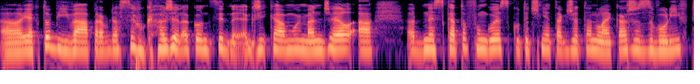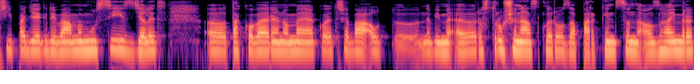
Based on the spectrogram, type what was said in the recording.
eh, jak to bývá, pravda se ukáže na konci dne, jak říká můj manžel a dneska to funguje skutečně tak, že ten lékař zvolí v případě, kdy vám musí sdělit takové renomé, jako je třeba nevím, roztroušená skleroza za Parkinson, Alzheimer.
